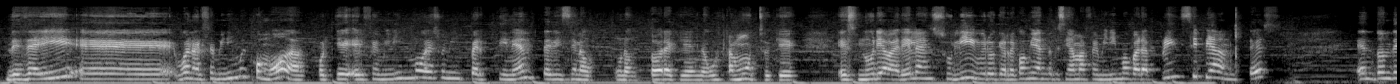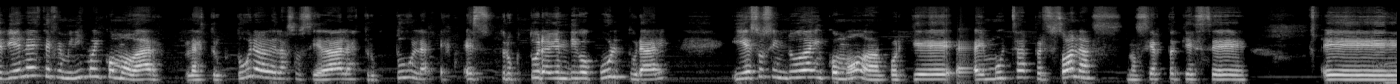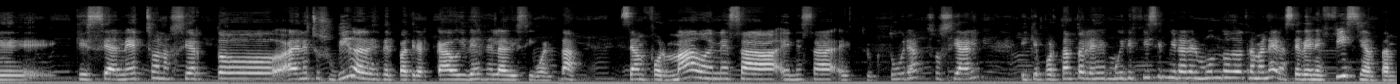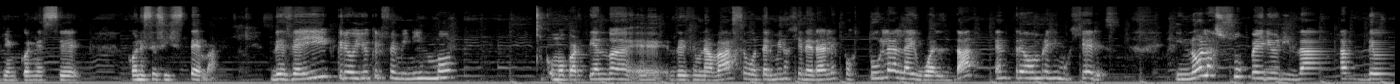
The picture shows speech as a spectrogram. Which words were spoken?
Desde ahí, eh, bueno, el feminismo incomoda, porque el feminismo es un impertinente, dice una, una, autora que me gusta mucho, que es Nuria Varela en su libro que recomiendo, que se llama Feminismo para principiantes, en donde viene este feminismo a incomodar la estructura de la sociedad, la estructura, estructura, bien digo, cultural, y eso sin duda incomoda, porque hay muchas personas, ¿no es cierto?, que se eh, que se han hecho, ¿no es cierto?, han hecho su vida desde el patriarcado y desde la desigualdad. Se han formado en esa, en esa estructura social y que por tanto les es muy difícil mirar el mundo de otra manera. Se benefician también con ese, con ese sistema. Desde ahí creo yo que el feminismo, como partiendo eh, desde una base o términos generales, postula la igualdad entre hombres y mujeres y no la superioridad de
